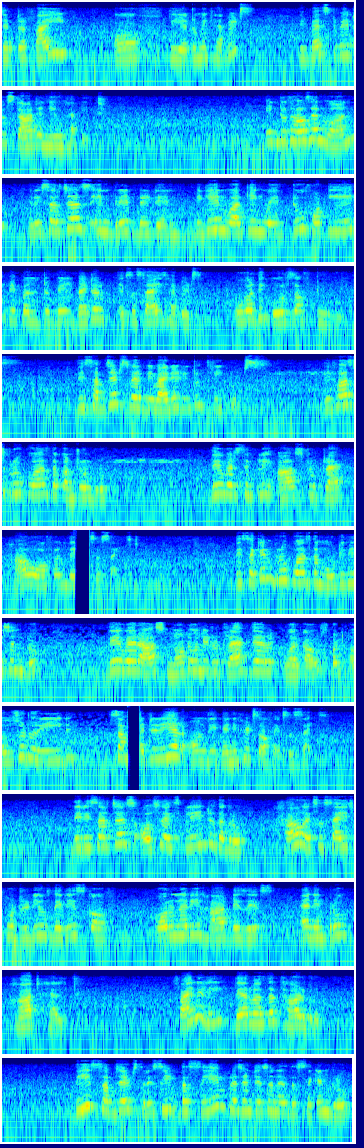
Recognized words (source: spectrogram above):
chapter 5 of the Atomic Habits the best way to start a new habit. In 2001, researchers in Great Britain began working with 248 people to build better exercise habits over the course of two weeks. The subjects were divided into three groups. The first group was the control group. They were simply asked to track how often they exercised. The second group was the motivation group. They were asked not only to track their workouts but also to read some material on the benefits of exercise. The researchers also explained to the group how exercise could reduce the risk of coronary heart disease and improve heart health. Finally, there was the third group. These subjects received the same presentation as the second group,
